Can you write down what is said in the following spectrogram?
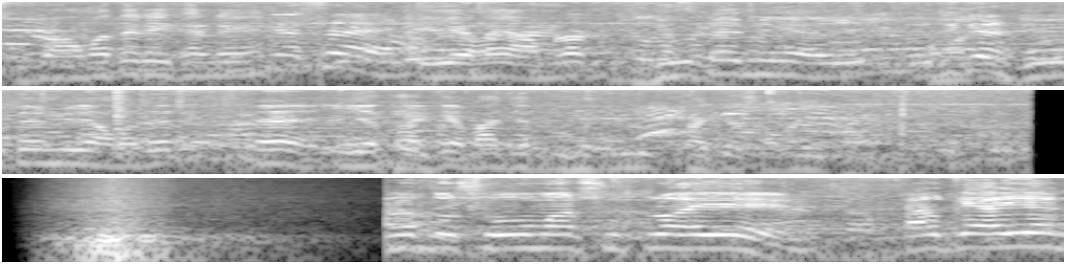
কিন্তু আমাদের এখানে ইয়ে নাই আমরা ডিউ টাইমে ডিউ টাইমে আমাদের হ্যাঁ ইয়ে থাকে বাজার থাকে সবাই থাকে। আপনারা তো সোমবার শুক্র আইয়েন। কালকে আইয়েন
